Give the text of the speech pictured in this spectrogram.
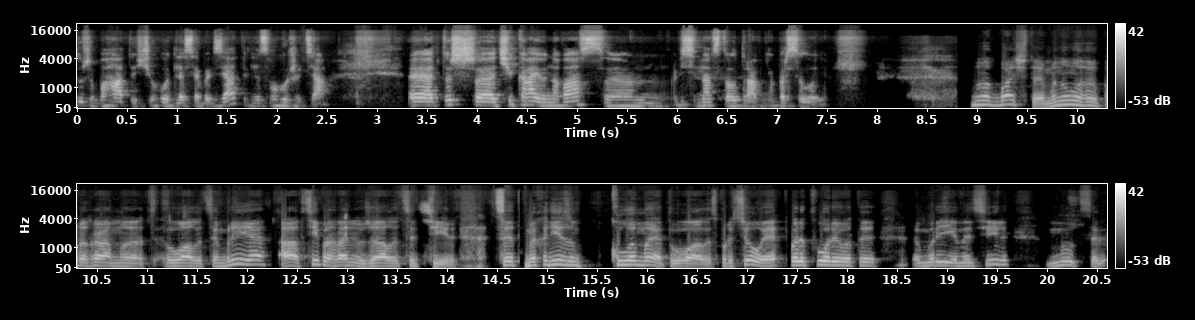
дуже багато чого для себе взяти, для свого життя. Е, Тож е, чекаю на вас ем, 18 травня в Барселоні. Ну, от бачите, минулого програми у Али це мрія, а в цій програмі вже Али це ціль. Це механізм кулемету у Али спрацьовує. Як перетворювати мрії на ціль? Ну, це,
